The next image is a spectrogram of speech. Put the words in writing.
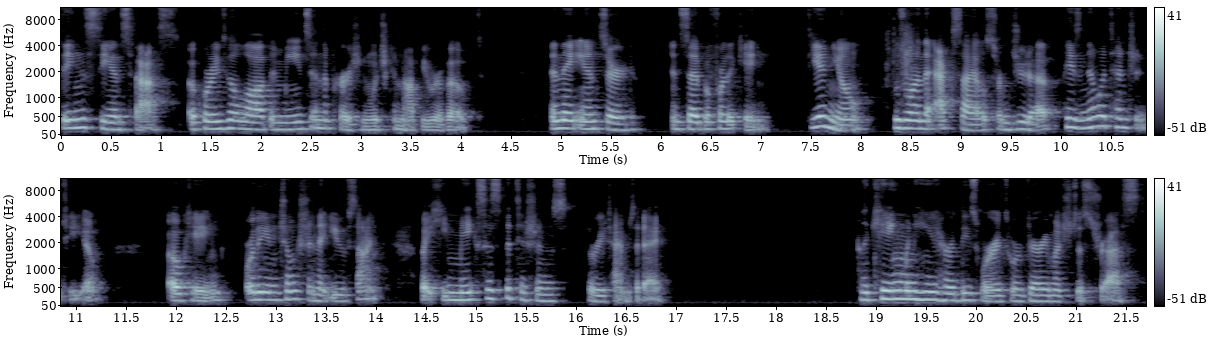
thing stands fast, according to the law of the Medes and the Persian, which cannot be revoked. And they answered and said before the king, Daniel, who's one of the exiles from Judah, pays no attention to you O king, or the injunction that you've signed, but he makes his petitions three times a day. The king, when he heard these words, were very much distressed.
